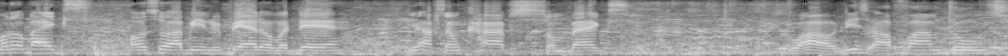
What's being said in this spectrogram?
Motorbikes also are being repaired over there you have some caps some bags. Wow these are farm tools.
